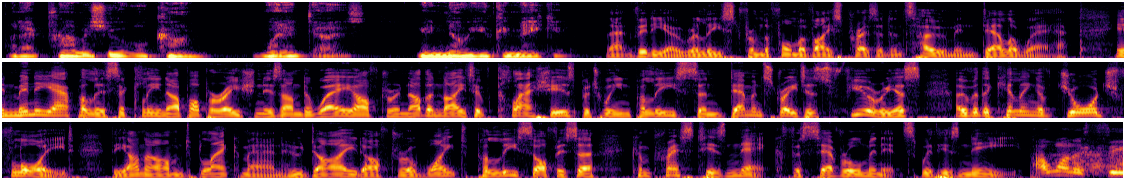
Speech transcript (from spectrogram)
But I promise you it will come. And when it does, you know you can make it. That video released from the former vice president's home in Delaware. In Minneapolis, a cleanup operation is underway after another night of clashes between police and demonstrators furious over the killing of George Floyd, the unarmed black man who died after a white police officer compressed his neck for several minutes with his knee. I want to see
